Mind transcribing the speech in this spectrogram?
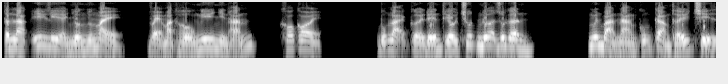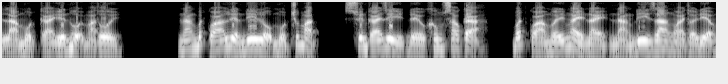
Tần lạc y ghi nhướng nhướng mày, vẻ mặt hồ nghi nhìn hắn, khó coi. Bụng lại cười đến thiếu chút nữa rút gân. Nguyên bản nàng cũng cảm thấy chỉ là một cái yến hội mà thôi. Nàng bất quá liền đi lộ một chút mặt, xuyên cái gì đều không sao cả. Bất quá mấy ngày này nàng đi ra ngoài thời điểm,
